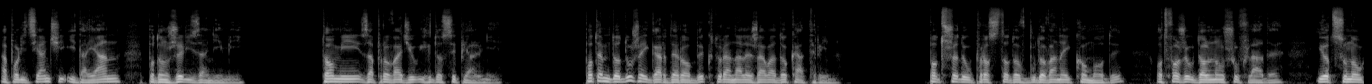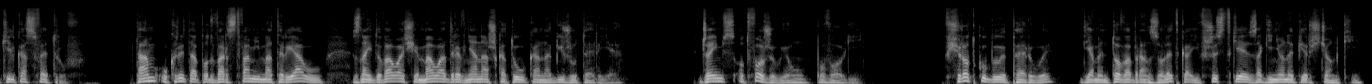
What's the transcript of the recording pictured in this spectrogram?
a policjanci i Diane podążyli za nimi. Tommy zaprowadził ich do sypialni. Potem do dużej garderoby, która należała do Katrin. Podszedł prosto do wbudowanej komody, otworzył dolną szufladę i odsunął kilka swetrów. Tam, ukryta pod warstwami materiału, znajdowała się mała drewniana szkatułka na biżuterię. James otworzył ją powoli. W środku były perły, diamentowa bransoletka i wszystkie zaginione pierścionki.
